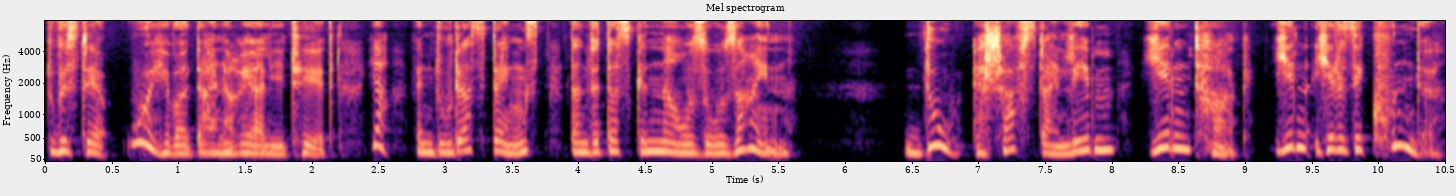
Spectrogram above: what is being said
Du bist der Urheber deiner Realität. Ja, wenn du das denkst, dann wird das genau so sein. Du erschaffst dein Leben jeden Tag, jeden, jede Sekunde.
